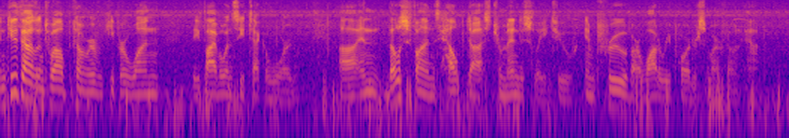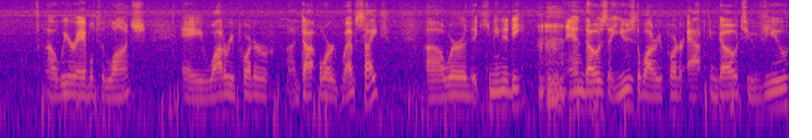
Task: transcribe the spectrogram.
In 2012, Potomac Riverkeeper won the 501c Tech Award. Uh, and those funds helped us tremendously to improve our Water Reporter smartphone app. Uh, we were able to launch a waterreporter.org website uh, where the community and those that use the Water Reporter app can go to view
